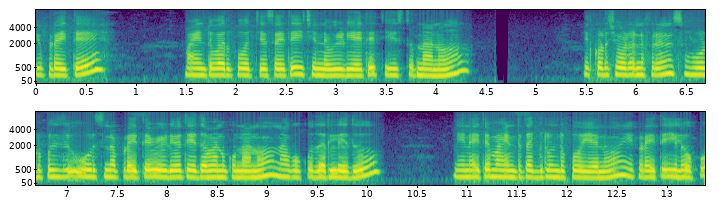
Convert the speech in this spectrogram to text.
ఇప్పుడైతే మా ఇంటి వరకు వచ్చేసి అయితే ఈ చిన్న వీడియో అయితే తీస్తున్నాను. ఇక్కడ చూడండి ఫ్రెండ్స్ ఊడుపులు ఊడిసినప్పుడు అయితే వీడియో తీద్దామనుకున్నాను నాకు కుదరలేదు. నేనైతే మా ఇంటి దగ్గర ఉండిపోయాను. ఇక్కడైతే ఈలోపు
